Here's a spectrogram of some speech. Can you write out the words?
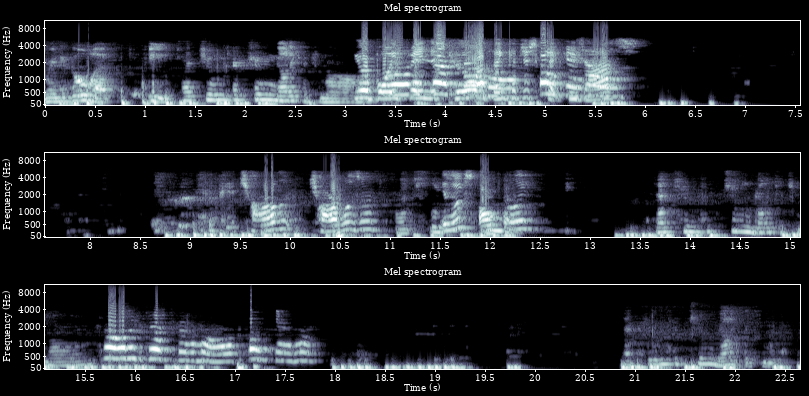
ready to go with. Hey, catch him, catch him, gotta catch him all. Your boyfriend is oh, cool. I think I just kicked his ass. Look at Charlie. Charlesard. Catch It looks ugly. Catch him, catch him, gotta catch him all. Gotta catch 'em all, catch 'em all. Catch him, catch him, gotta catch him all.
